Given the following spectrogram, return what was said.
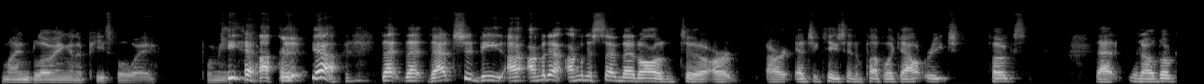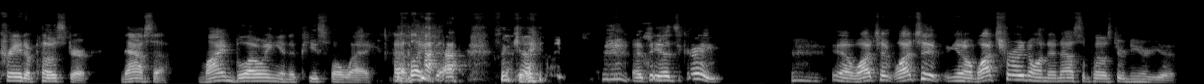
mind blowing in a peaceful way for me. Yeah, yeah, that that that should be. I, I'm gonna I'm gonna send that on to our our education and public outreach folks that you know they'll create a poster nasa mind blowing in a peaceful way. I like that. Okay. I think that's great. Yeah watch it watch it you know watch for it on a nasa poster near you.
